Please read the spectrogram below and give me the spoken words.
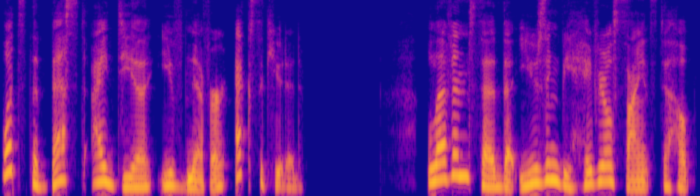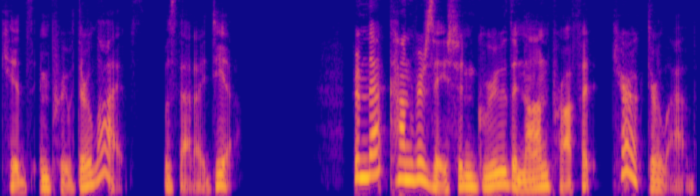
What's the best idea you've never executed? Levin said that using behavioral science to help kids improve their lives was that idea. From that conversation grew the nonprofit Character Lab,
